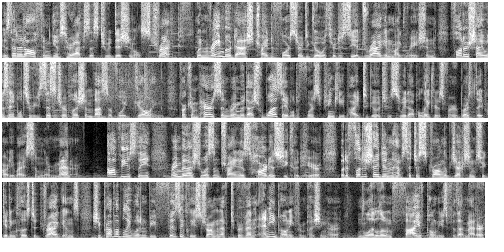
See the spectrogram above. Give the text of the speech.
is that it often gives her access to additional strength. When Rainbow Dash tried to force her to go with her to see a dragon migration, Fluttershy was able to resist her push and thus avoid going. For comparison, Rainbow Dash was able to force Pinkie Pie to go to Sweet Apple Acres for her birthday party by a similar manner. Obviously, Rainbow Dash wasn't trying as hard as she could here, but if Fluttershy didn't have such a strong objection to getting close to dragons, she probably wouldn't be physically strong enough to prevent any pony from pushing her, let alone five ponies for that matter,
